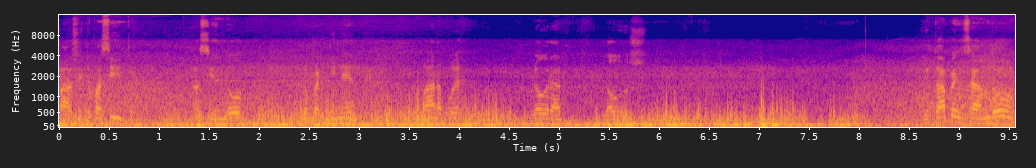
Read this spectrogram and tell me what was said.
Pasito a pasito. Haciendo lo pertinente. Para pues lograr logros. Estaba pensando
